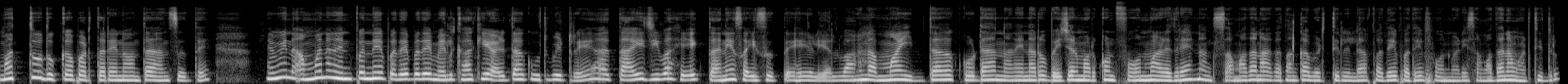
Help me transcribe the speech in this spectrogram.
ಮತ್ತು ದುಃಖ ಪಡ್ತಾರೇನೋ ಅಂತ ಅನಿಸುತ್ತೆ. ಐ ಮೀನ್ ಅಮ್ಮನ ನೆನಪನ್ನೇ ಪದೇ ಪದೇ ಮೆಲ್ಕ್ ಹಾಕಿ ಅಳ್ತಾ ಕೂತ್ಬಿಟ್ರೆ ಆ ತಾಯಿ ಜೀವ ಹೇಗೆ ತಾನೇ ಸಹಿಸುತ್ತೆ ಹೇಳಿ ಅಲ್ವಾ? ಅಮ್ಮ ಇದ್ದಾಗ ಕೂಡ ನಾನೇನಾದ್ರು ಬೇಜಾರು ಮಾಡ್ಕೊಂಡು ಫೋನ್ ಮಾಡಿದ್ರೆ ನಂಗೆ ಸಮಾಧಾನ ಆಗೋ ತನಕ ಬಿಡ್ತಿರ್ಲಿಲ್ಲ. ಪದೇ ಪದೇ ಫೋನ್ ಮಾಡಿ ಸಮಾಧಾನ ಮಾಡ್ತಿದ್ರು.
